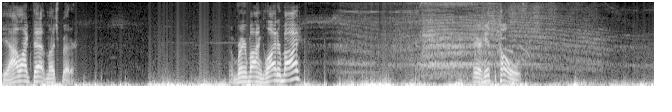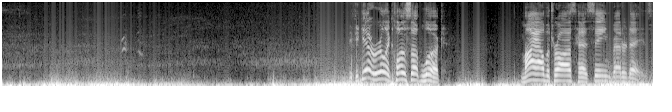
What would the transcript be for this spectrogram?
Yeah, I like that much better. Gonna bring her by and glide her by. There, hit the coals. If you get a really close up look, my albatross has seen better days.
